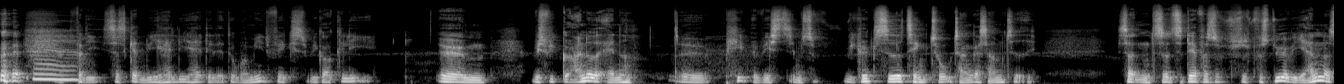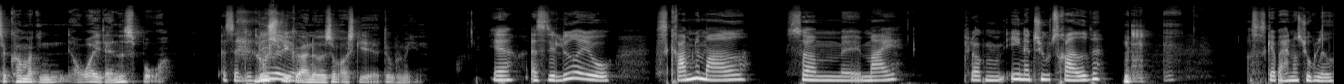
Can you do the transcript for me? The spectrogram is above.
Ja. Fordi så skal vi have, lige have det der dopaminfix, vi godt kan lide. Øhm, hvis vi gør noget andet, øh, helt bevidst, jamen, så vi kan jo ikke sidde og tænke to tanker samtidig. Sådan, så, så derfor så forstyrrer vi hjernen, og så kommer den over i et andet spor. Altså det Plus vi jo, gør noget, som også giver dopamin. ja, altså det lyder jo skræmmende meget som øh, mig klokken 21.30. og så skal jeg bare have noget chokolade.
